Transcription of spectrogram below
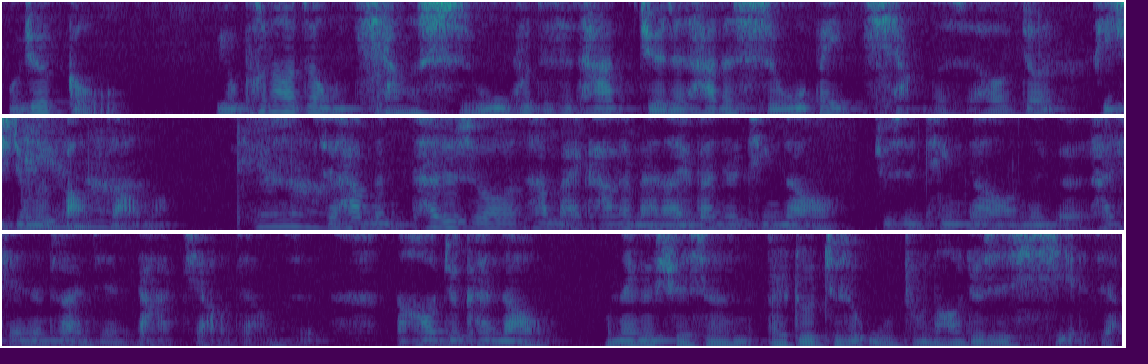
我觉得狗有碰到这种抢食物，或者是他觉得他的食物被抢的时候，就脾气就会暴躁嘛。所以他们他就说，他买咖啡买到一半就听到，就是听到那个他先生突然间大叫这样子，然后就看到我那个学生耳朵就是捂住，然后就是血这样，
